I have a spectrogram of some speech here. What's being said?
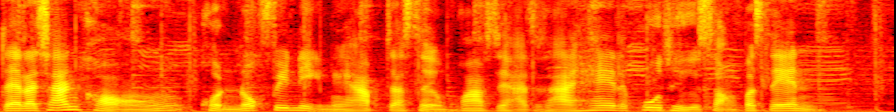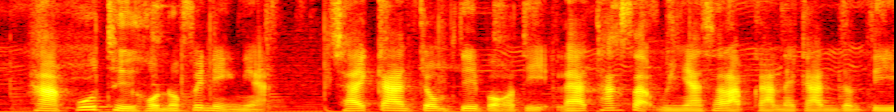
แต่ละชั้นของขนนกฟินิกนะครับจะเสริมความเสียหายสุดท้ายให้ผู้ถือ 2%หากผู้ถือขนนกฟินิกเนี่ยใช้การโจมตีปกติและทักษะวิญญาณสลับกันในการโจมตี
